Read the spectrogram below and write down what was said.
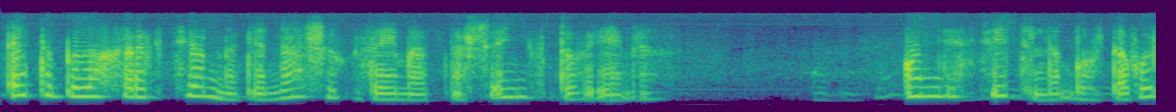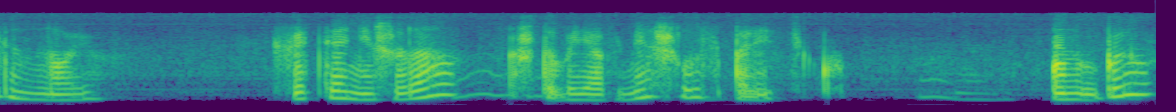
Это было характерно для наших взаимоотношений в то время. Он действительно был доволен мною, хотя не желал, чтобы я вмешивалась в политику. Он был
